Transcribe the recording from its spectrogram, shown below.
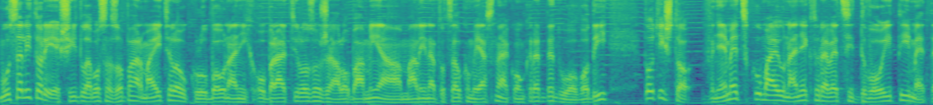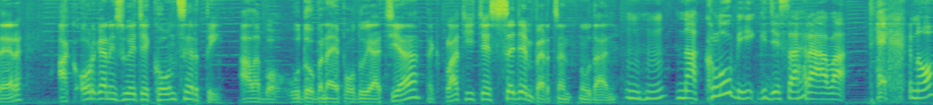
Museli to riešiť, lebo sa zo pár majiteľov klubov na nich obrátilo so žalobami a mali na to celkom jasné a konkrétne dôvody. Totižto v Nemecku majú na niektoré veci dvojitý meter, ak organizujete koncerty alebo hudobné podujatia, tak platíte 7% daň. Mm-hmm. Na kluby, kde sa hráva techno,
